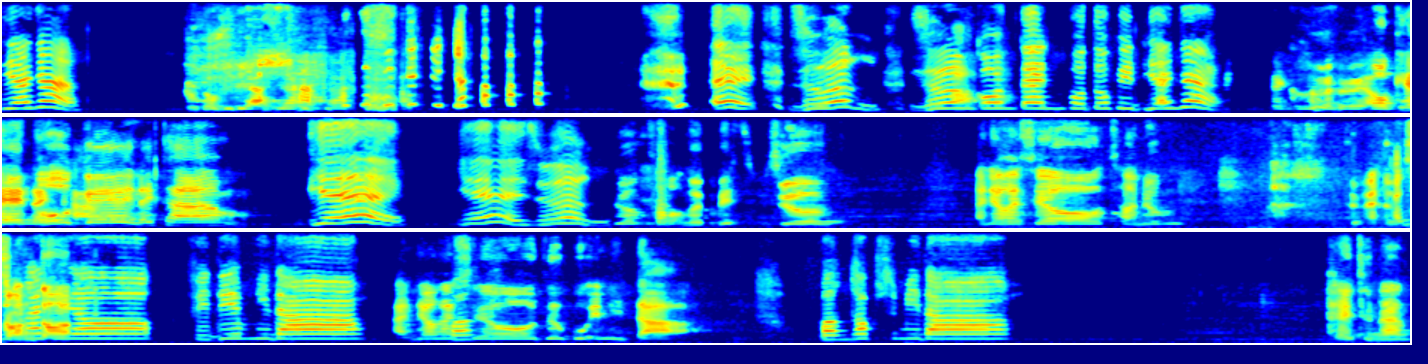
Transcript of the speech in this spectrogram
video nha photo video nha ê dương dương Hả? content photo video nha ok next ok time. next time yeah yeah dương dương sao mọi người biết dương 안녕하세요 저는 안녕하세요 피디입니다 안녕하세요 dương 반갑습니다 베트남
